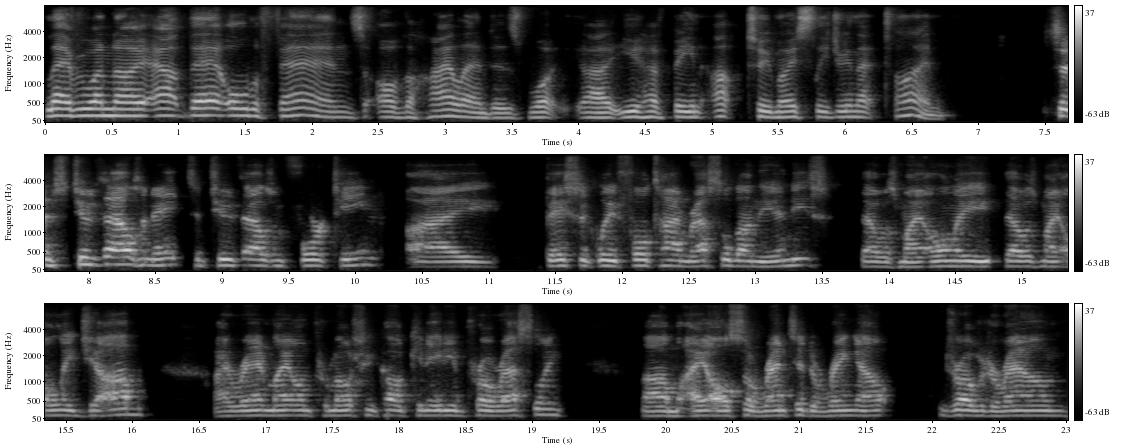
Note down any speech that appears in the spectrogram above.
let everyone know out there, all the fans of the Highlanders, what uh, you have been up to mostly during that time. Since 2008 to 2014, I basically full time wrestled on the Indies. That was my only. That was my only job. I ran my own promotion called Canadian Pro Wrestling. Um, I also rented a ring out, drove it around,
